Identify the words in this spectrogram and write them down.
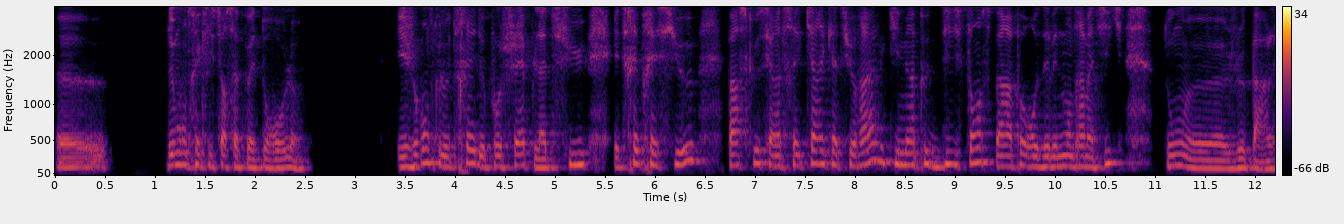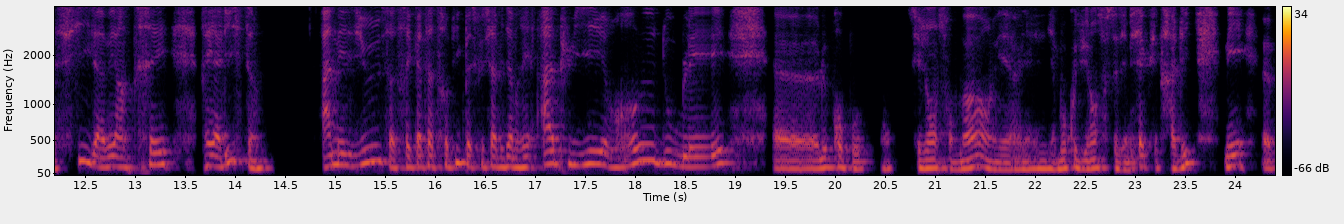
de montrer que l'histoire, ça peut être drôle, et je pense que le trait de Pochep là-dessus est très précieux parce que c'est un trait caricatural qui met un peu de distance par rapport aux événements dramatiques dont euh, je parle. S'il avait un trait réaliste, à mes yeux, ça serait catastrophique parce que ça viendrait appuyer, redoubler euh, le propos. ces gens sont morts, il y, a, beaucoup de violence au XVIe siècle, c'est tragique, mais euh,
